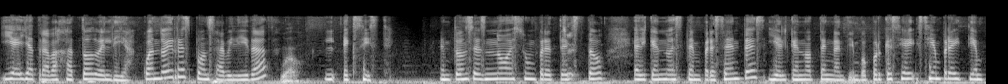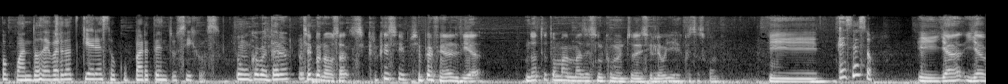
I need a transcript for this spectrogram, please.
y ella trabaja todo el día. Cuando hay responsabilidad, Wow. existe. Entonces no es un pretexto el que no estén presentes y el que no tengan tiempo, porque sí hay- siempre hay tiempo cuando de verdad quieres ocuparte en tus hijos. ¿Un comentario? Sí, bueno, o sea, sí, creo que sí, siempre al final del día no te toman más de cinco minutos de decirle, oye, ¿qué estás jugando? Y, Es eso. Y ya, ya,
